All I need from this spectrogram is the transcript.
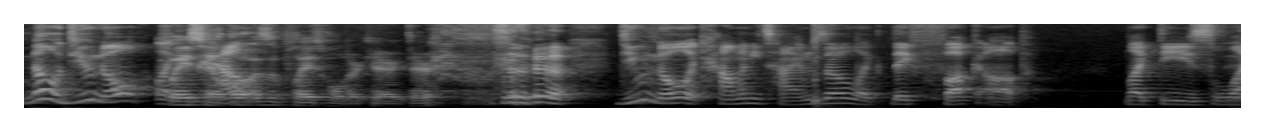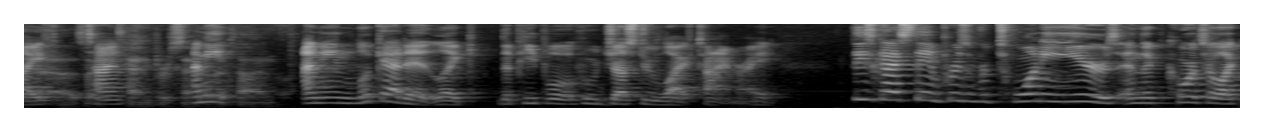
No, do you know like placeholder how- what was a placeholder character Do you know like how many times though like they fuck up like these Yeah, lifetime? like 10% I mean, of the time I mean, look at it like the people who just do lifetime, right? These guys stay in prison for 20 years and the courts are like,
